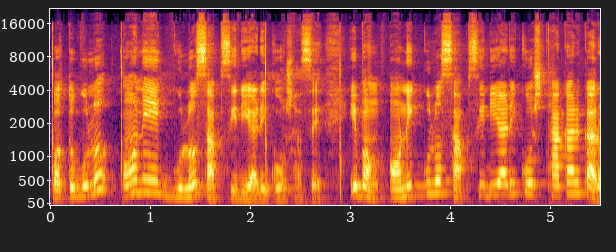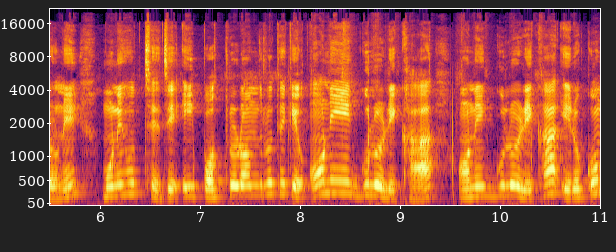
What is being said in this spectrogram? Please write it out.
কতগুলো? অনেকগুলো সাবসিডিয়ারি কোষ আছে। এবং অনেকগুলো সাবসিডিয়ারি কোষ থাকার কারণে মনে হচ্ছে যে এই পত্ররন্ধ্র থেকে অনেকগুলো রেখা অনেকগুলো রেখা এরকম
